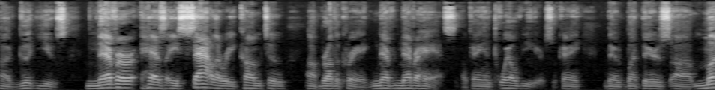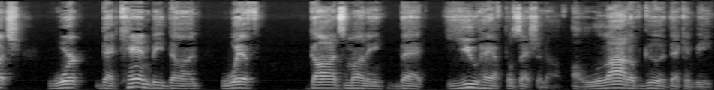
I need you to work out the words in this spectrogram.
uh, good use. Never has a salary come to uh, Brother Craig. Never, never has. Okay, in 12 years. Okay, there, but there's uh, much work that can be done with God's money that you have possession of. A lot of good that can be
